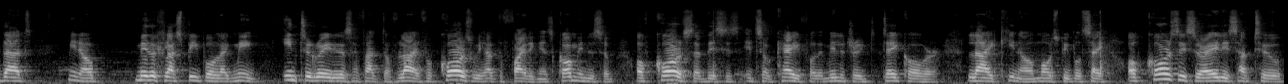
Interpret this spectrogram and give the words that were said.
that you know middle class people like me integrated as a fact of life. Of course, we have to fight against communism. Of course, that this is it's okay for the military to take over. Like you know, most people say. Of course, Israelis have to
